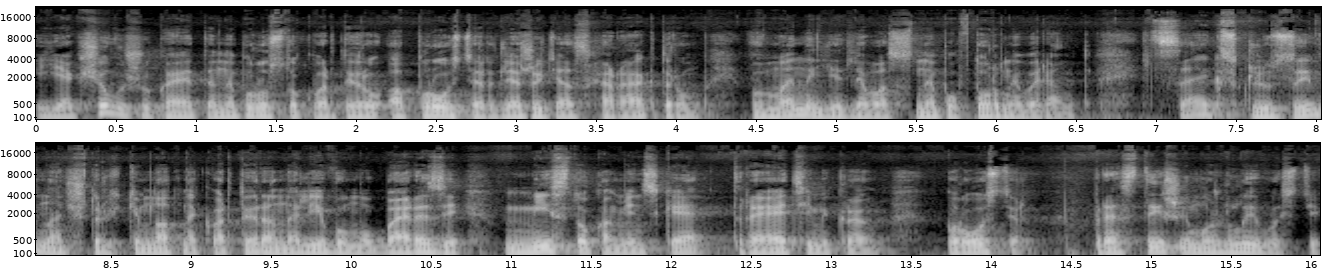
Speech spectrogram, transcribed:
Якщо ви шукаєте не просто квартиру, а простір для життя з характером, в мене є для вас неповторний варіант. Це ексклюзивна чотирикімнатна квартира на лівому березі, місто Кам'янське, третій мікрорайон. Простір, престиж і можливості.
